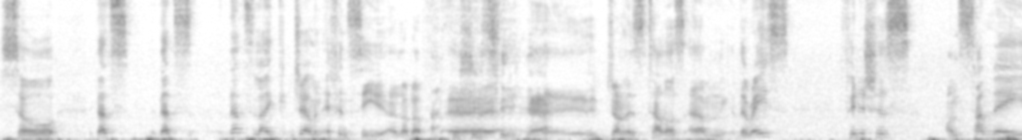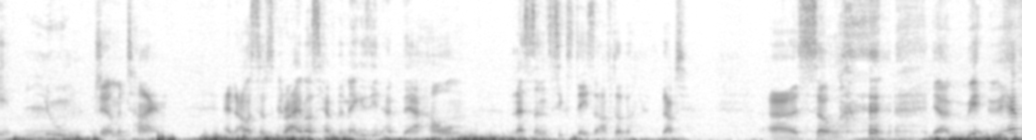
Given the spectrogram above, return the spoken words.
So that's that's that's like German efficiency. A lot of uh, yeah. uh, journalists tell us um, the race finishes on Sunday noon German time, and our subscribers have the magazine at their home less than six days after that. Uh, so, yeah, we, we have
